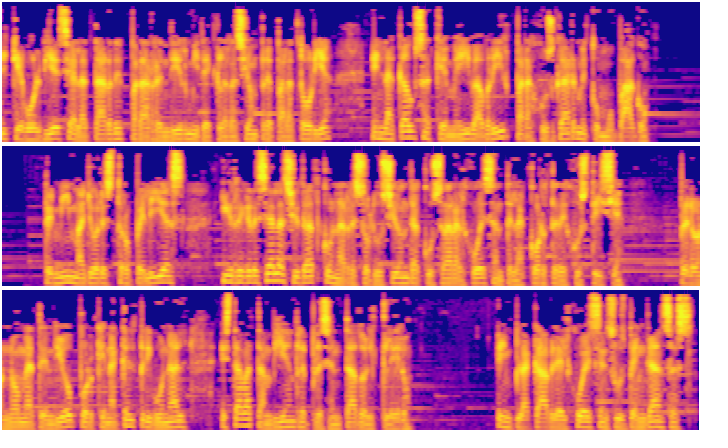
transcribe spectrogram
y que volviese a la tarde para rendir mi declaración preparatoria en la causa que me iba a abrir para juzgarme como vago. Temí mayores tropelías y regresé a la ciudad con la resolución de acusar al juez ante la Corte de Justicia, pero no me atendió porque en aquel tribunal estaba también representado el clero. Implacable el juez en sus venganzas,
